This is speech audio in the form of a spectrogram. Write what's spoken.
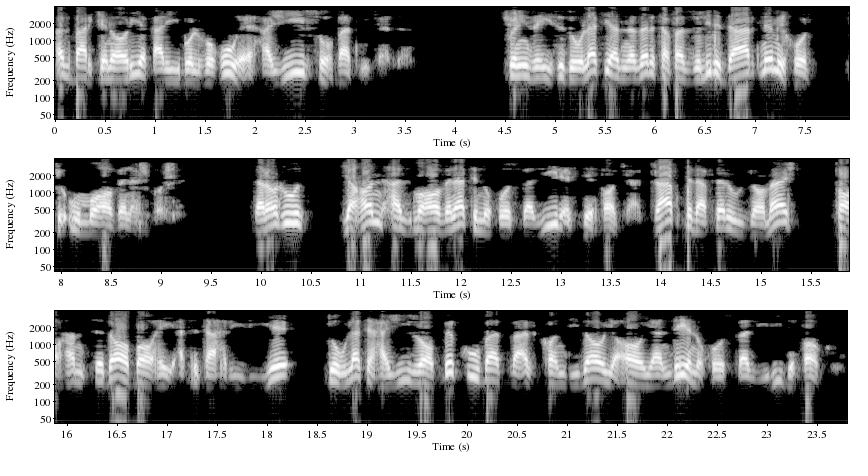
از برکناری قریب الوقوع حجیر صحبت می‌کردند. چون این رئیس دولتی از نظر تفضلی به درد نمی‌خورد که او معاونش باشد. در آن روز جهان از معاونت نخست وزیر استعفا کرد. رفت به دفتر روزنامهش تا همصدا با هیئت تحریریه دولت حجیر را بکوبد و از کاندیدای آینده نخست وزیری دفاع کند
